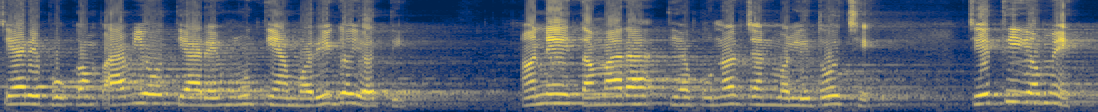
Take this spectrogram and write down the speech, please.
જ્યારે ભૂકંપ આવ્યો ત્યારે હું ત્યાં મરી ગઈ હતી. અને તમારા ત્યાં પુનર્જન્મ લીધો છે. જેથી અમે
